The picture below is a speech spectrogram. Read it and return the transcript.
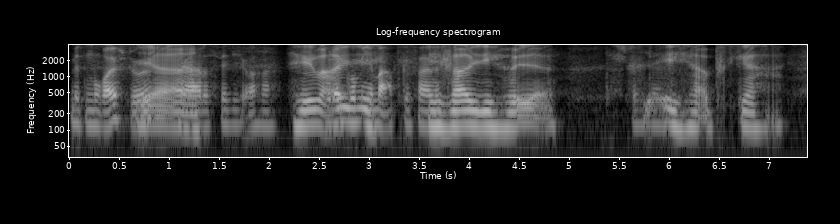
Mit dem Rollstuhl? Ja. Ja, das weiß ich auch noch. Hey, Wo der Gummi immer abgefallen ist. Ich war die Hölle. Das stimmt. Ja. Ich hab's gehasst.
